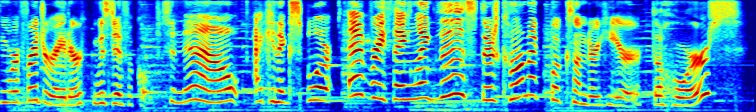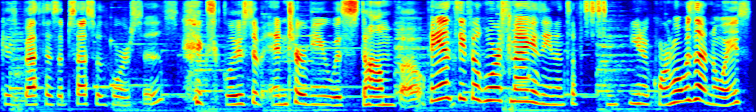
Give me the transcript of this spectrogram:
refrigerator was difficult. So now I can explore everything like this. There's comic books under here. The horse because Beth is obsessed with horses. Exclusive interview with Stompo. Fancy for Horse magazine. It's a unicorn. What was that noise?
